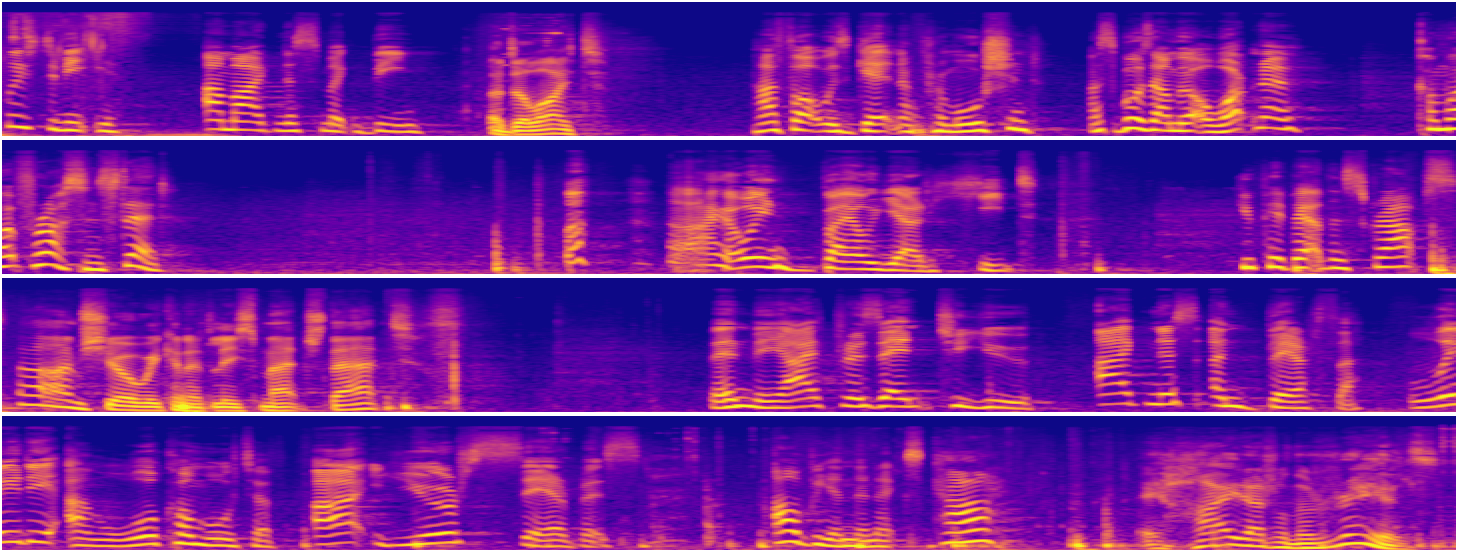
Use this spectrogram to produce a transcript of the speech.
Pleased to meet you. I'm Agnes MacBean. A delight. I thought I was getting a promotion. I suppose I'm out of work now. Come work for us instead. I won't bile your heat. You pay better than scraps? I'm sure we can at least match that. Then may I present to you Agnes and Bertha, lady and locomotive, at your service. I'll be in the next car. A hideout on the rails.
